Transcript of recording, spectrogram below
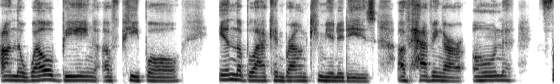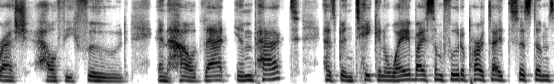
on the well-being of people in the black and brown communities of having our own fresh, healthy food, and how that impact has been taken away by some food apartheid systems,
